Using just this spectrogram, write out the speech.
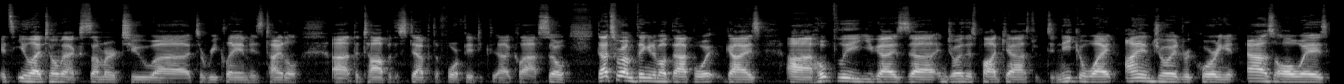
it's Eli Tomac's summer to uh, to reclaim his title uh, at the top of the step the 450 uh, class. So that's what I'm thinking about that, boy, guys. Uh, hopefully, you guys uh, enjoy this podcast with Danica White. I enjoyed recording it as always.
